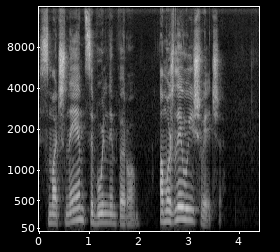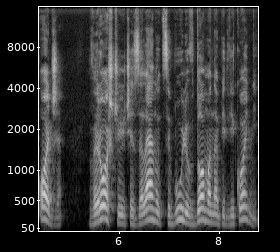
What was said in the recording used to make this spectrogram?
смачним цибульним пером, а можливо і швидше. Отже, вирощуючи зелену цибулю вдома на підвіконні,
